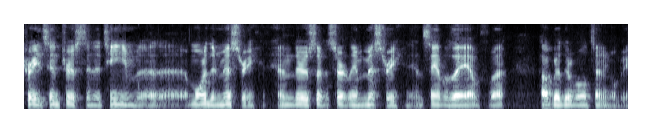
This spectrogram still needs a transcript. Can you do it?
creates interest in a team uh, more than mystery, and there's a, certainly a mystery in San Jose of uh, how good their goaltending will be.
